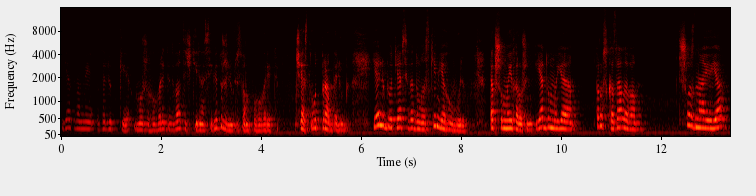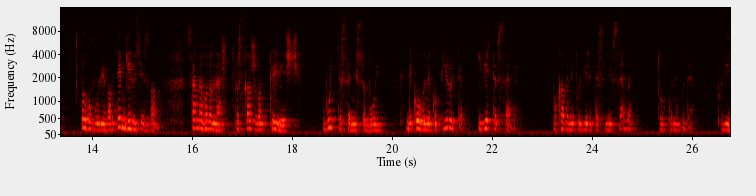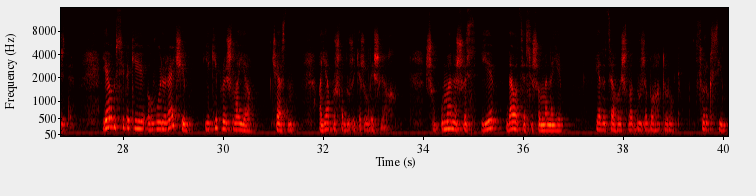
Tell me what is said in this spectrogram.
Я з вами залюбки можу говорити 24 на 7. Я дуже люблю з вами поговорити. Чесно, от правда люблю. Я люблю, от я завжди думала, з ким я говорю. Так що, мої хорошенькі, я думаю, я розказала вам, що знаю я, то говорю вам, тим ділюся із вами. Саме головне, розкажу вам три вещі. Будьте самі собою, нікого не копіруйте і вірте в себе. Поки ви не повірите самі в себе, толку не буде. Повірте. Я вам всі такі говорю речі, які пройшла я, чесно. А я пройшла дуже тяжелий шлях. Щоб у мене щось є, да, оце все, що в мене є. Я до цього йшла дуже багато років 47.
